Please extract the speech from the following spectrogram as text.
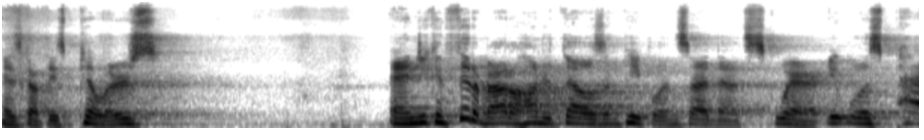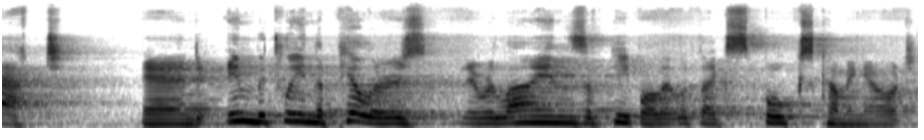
it's got these pillars, and you can fit about 100,000 people inside that square. It was packed. And in between the pillars, there were lines of people that looked like spokes coming out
